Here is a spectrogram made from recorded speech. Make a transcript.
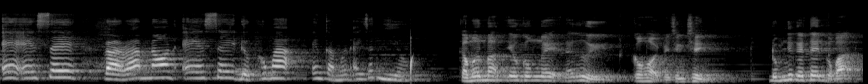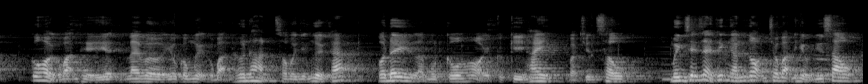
EEC và RAM non EEC được không ạ? Em cảm ơn anh rất nhiều. Cảm ơn bạn yêu công nghệ đã gửi câu hỏi về chương trình. Đúng như cái tên của bạn, Câu hỏi của bạn thể hiện level yêu công nghệ của bạn hơn hẳn so với những người khác và đây là một câu hỏi cực kỳ hay và chuyên sâu. Mình sẽ giải thích ngắn gọn cho bạn hiểu như sau.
